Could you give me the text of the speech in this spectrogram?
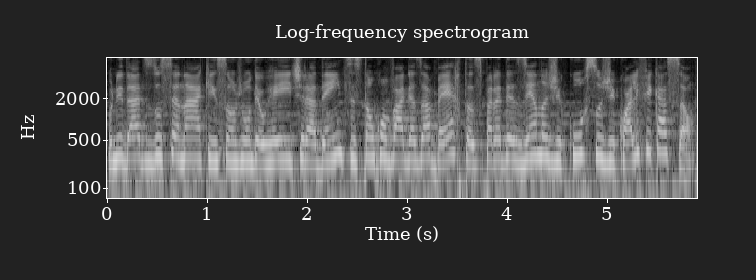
Unidades do Senac em São João Del Rei e Tiradentes estão com vagas abertas para dezenas de cursos de qualificação.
